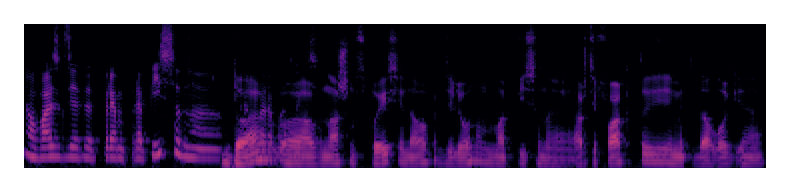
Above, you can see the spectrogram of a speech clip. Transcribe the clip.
А у вас где-то это прям прописано? Да, а, в нашем спейсе, да, в определенном описаны артефакты, методология,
